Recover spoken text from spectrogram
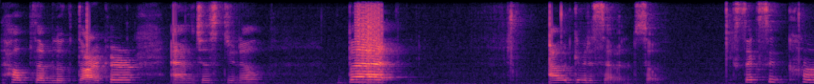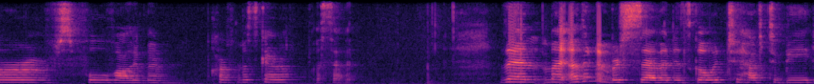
help them look darker and just you know but I would give it a 7 so sexy curves full volume and curve mascara a 7 then my other number 7 is going to have to be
